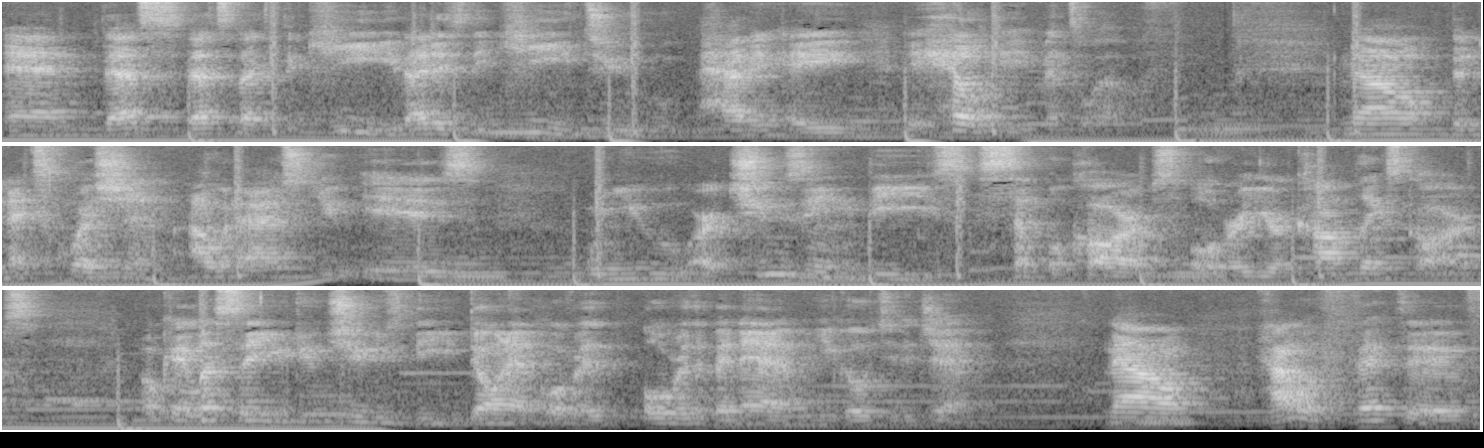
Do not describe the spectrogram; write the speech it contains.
And that's that's like the key, that is the key to having a, a healthy mental health. Now, the next question I would ask you is when you are choosing these simple carbs over your complex carbs, okay, let's say you do choose the donut over, over the banana when you go to the gym. Now, how effective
